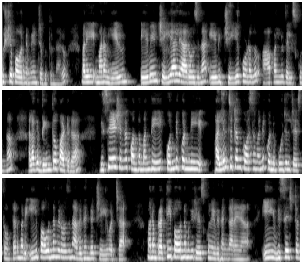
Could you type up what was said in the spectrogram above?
పుష్య పౌర్ణమి అని చెబుతున్నారు. మరి మనం ఏం ఏమేం చెయ్యాలి ఆ రోజున? ఏవి చెయ్యకూడదు? ఆ పనులు తెలుసుకుందాం. అలాగే దీంతో పాటుగా విశేషంగా కొంతమంది కొన్ని కొన్ని ఫలించటం కోసమని కొన్ని పూజలు చేస్తూ ఉంటారు. మరి ఈ పౌర్ణమి రోజున ఆ విధంగా చేయవచ్చా? మనం ప్రతి పౌర్ణమికి చేసుకునే విధంగానైనా ఈ విశిష్టత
